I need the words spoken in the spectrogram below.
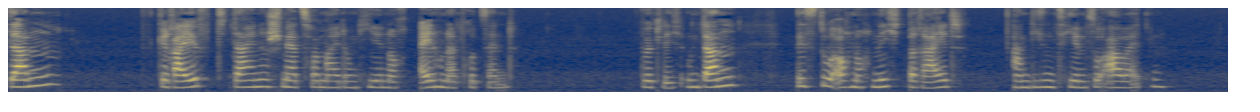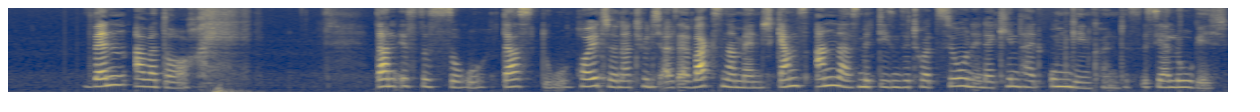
dann greift deine Schmerzvermeidung hier noch 100 Prozent. Wirklich. Und dann bist du auch noch nicht bereit, an diesen Themen zu arbeiten. Wenn aber doch, dann ist es so, dass du heute natürlich als erwachsener Mensch ganz anders mit diesen Situationen in der Kindheit umgehen könntest. Ist ja logisch.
